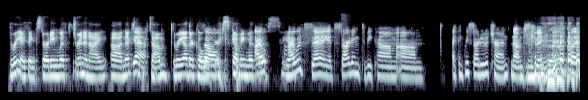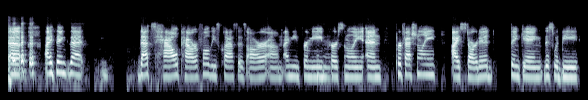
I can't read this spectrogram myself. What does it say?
three, I think, starting with Trin and I uh, next yeah. week. Tom, three other coworkers so coming with I, us. Yeah. I would say it's starting to become um, I think we started a trend. No, I'm just kidding. Mm-hmm. but uh, I think that that's how powerful these classes are. Um, I mean, for me mm-hmm. personally and professionally, I started thinking this would be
